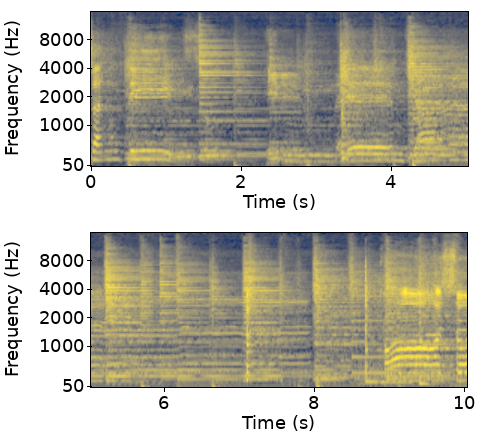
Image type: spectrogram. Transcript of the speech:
สันติสุขอิ่มเอ ทร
